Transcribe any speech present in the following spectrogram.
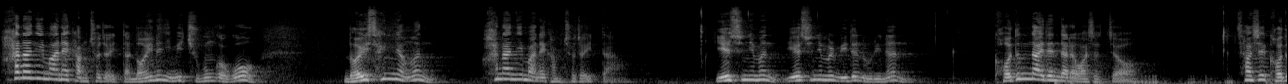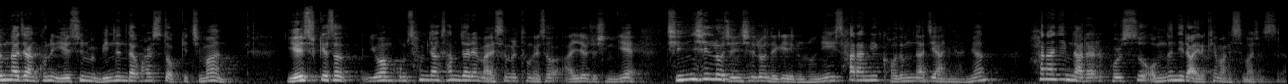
하나님 안에 감춰져 있다. 너희는 이미 죽은 거고 너희 생명은 하나님 안에 감춰져 있다. 예수님은 예수님을 믿은 우리는 거듭나야 된다라고 하셨죠. 사실 거듭나지 않고는 예수님을 믿는다고 할 수도 없겠지만 예수께서 요한복음 3장 3절의 말씀을 통해서 알려주신 게 진실로 진실로 내게 이르노니 사람이 거듭나지 아니하면 하나님 나라를 볼 수 없느니라 이렇게 말씀하셨어요.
